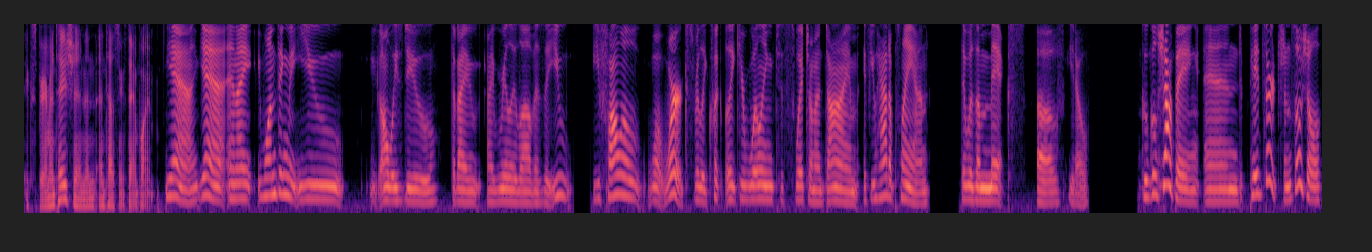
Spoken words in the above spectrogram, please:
experimentation and, and testing standpoint. Yeah, yeah. And I one thing that you, you always do that I I really love is that you you follow what works really quick. Like you're willing to switch on a dime. If you had a plan that was a mix of, you know, Google Shopping and paid search and social,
